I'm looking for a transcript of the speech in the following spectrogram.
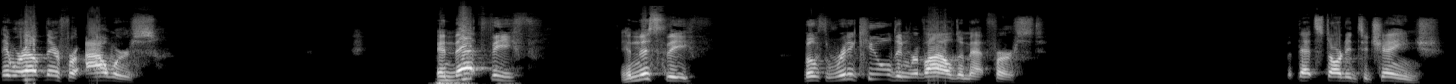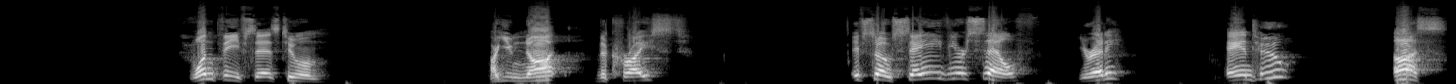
They were out there for hours. And that thief and this thief both ridiculed and reviled him at first. But that started to change. One thief says to him, Are you not the Christ? If so, save yourself. You ready? And who? Us.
